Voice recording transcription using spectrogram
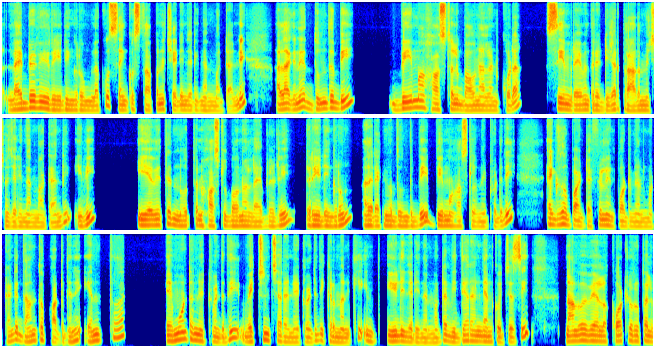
లైబ్రరీ రీడింగ్ రూమ్లకు శంకుస్థాపన చేయడం జరిగింది అనమాట అండి. అలాగనే దుందుబి భీమా హాస్టల్ భవనాలను కూడా సీఎం రేవంత్ రెడ్డి గారు ప్రారంభించడం జరిగింది అనమాట అండి. ఇవి ఏవైతే నూతన హాస్టల్ భవన లైబ్రరీ రీడింగ్ రూమ్ అదే రకంగా దుందుబి భీమా హాస్టల్ అనేటువంటిది. Exam point of view important అనమాట అంటే దాంతో పాటుగానే ఎంత అమౌంట్ అనేటువంటిది వెచ్చించారనేటువంటిది ఇక్కడ మనకి ఈడింగ్ జరిగింది అనమాట విద్యారంగానికి వచ్చేసి నలభై వేల కోట్ల రూపాయలు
